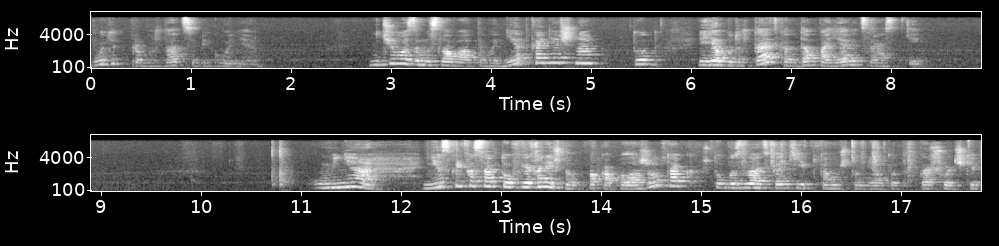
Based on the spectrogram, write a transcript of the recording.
будет пробуждаться бегония. Ничего замысловатого нет, конечно, тут. И я буду ждать, когда появятся ростки. У меня несколько сортов. Я, конечно, пока положу так, чтобы знать, какие, потому что у меня тут в горшочке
